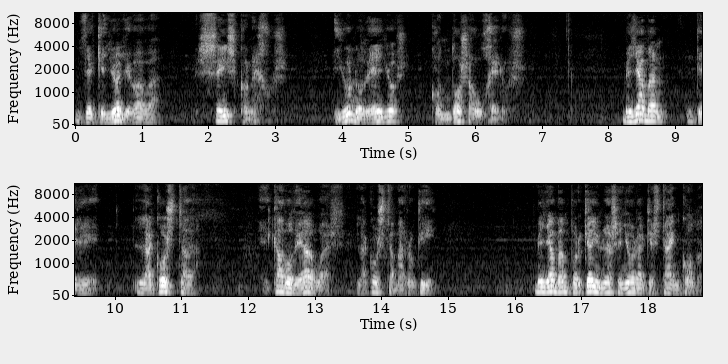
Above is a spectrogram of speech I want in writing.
de que yo llevaba seis conejos y uno de ellos con dos agujeros. Me llaman de la costa Cabo de Aguas, la costa marroquí. Me llaman porque hay una señora que está en coma.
